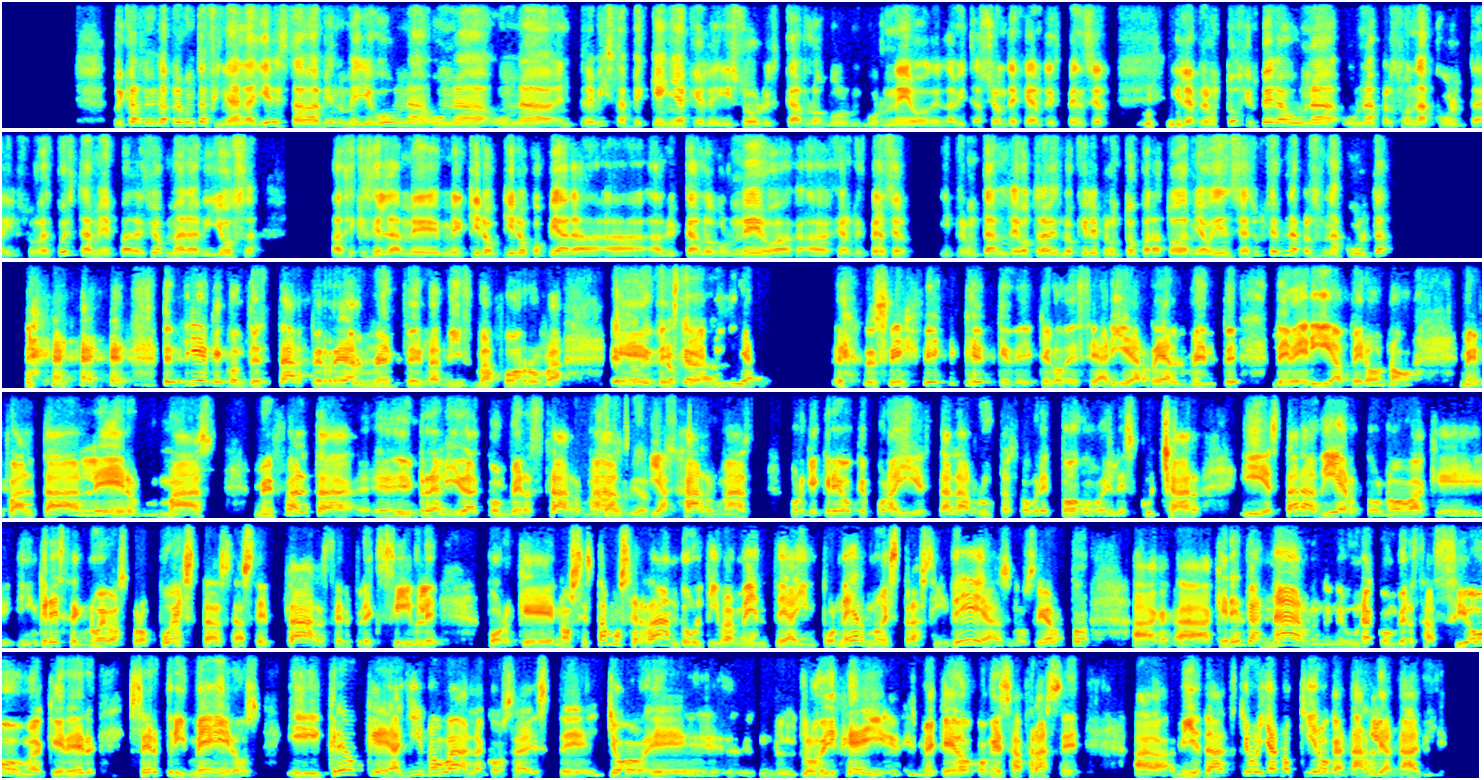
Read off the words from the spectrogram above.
Ricardo, y una pregunta final. Ayer estaba viendo, me llegó una, una, una entrevista pequeña que le hizo Luis Carlos Burneo de la habitación de Henry Spencer y le preguntó si usted era una, una persona culta y su respuesta me pareció maravillosa. Así que se la, me, me quiero, quiero copiar a, a, Luis Carlos Burneo, a, a Henry Spencer y preguntarle otra vez lo que le preguntó para toda mi audiencia. ¿Es usted una persona culta? Tendría que contestarte realmente en la misma forma que desearía. Sí, que, que, lo desearía realmente, debería, pero no. Me falta leer más, me falta eh, en realidad conversar más, viajar más, porque creo que por ahí está la ruta, sobre todo el escuchar y estar abierto, ¿no? A que ingresen nuevas propuestas, aceptar, ser flexible, porque nos estamos cerrando últimamente a imponer nuestras ideas, ¿no es cierto? A, querer ganar una conversación, a querer ser primeros. Y creo que allí no va la cosa. Este, yo eh, lo dije y me quedo con esa frase a mi edad yo ya no quiero ganarle a nadie.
